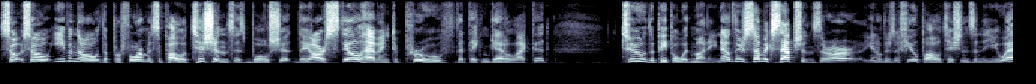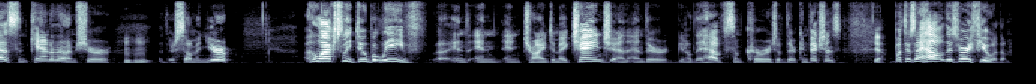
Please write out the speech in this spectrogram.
So so even though the performance of politicians is bullshit, they are still having to prove that they can get elected to the people with money. Now, there's some exceptions. There are, you know, there's a few politicians in the U.S. and Canada. I'm sure mm-hmm. there's some in Europe who actually do believe uh, in in in trying to make change, and and they're, you know, they have some courage of their convictions. Yeah. But there's a hell. There's very few of them.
